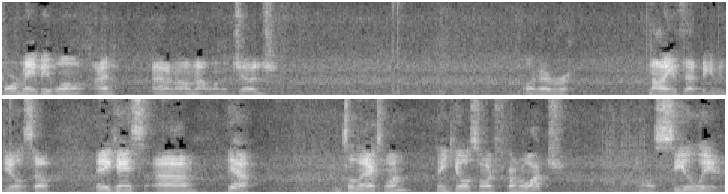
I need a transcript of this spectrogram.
Or maybe it won't. I, I don't know. I'm not one to judge. Whatever. Not like it's that big of a deal. So, in any case, um, yeah. Until the next one, thank you all so much for coming to watch. I'll see you later.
